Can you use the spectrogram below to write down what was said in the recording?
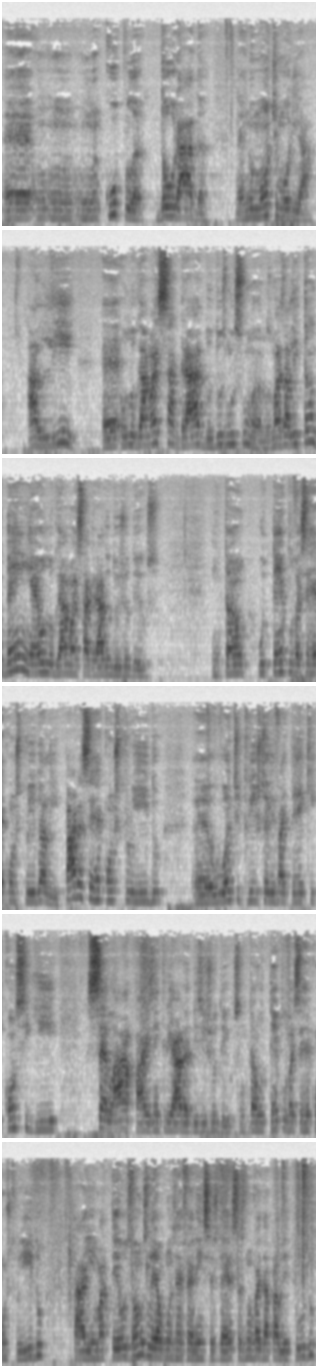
é, um, uma cúpula dourada né, no Monte Moriá. Ali é o lugar mais sagrado dos muçulmanos, mas ali também é o lugar mais sagrado dos judeus. Então, o templo vai ser reconstruído ali. Para ser reconstruído, é, o anticristo ele vai ter que conseguir selar a paz entre árabes e judeus. Então, o templo vai ser reconstruído. Tá aí Mateus, vamos ler algumas referências dessas, não vai dar para ler tudo,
